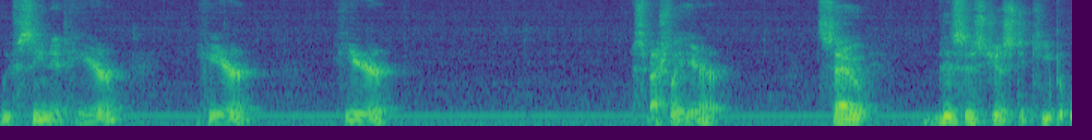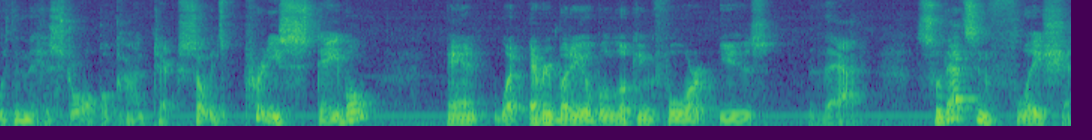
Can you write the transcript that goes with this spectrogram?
We've seen it here, here, here, especially here. So this is just to keep it within the historical context. So it's pretty stable, and what everybody will be looking for is that. So that's inflation.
